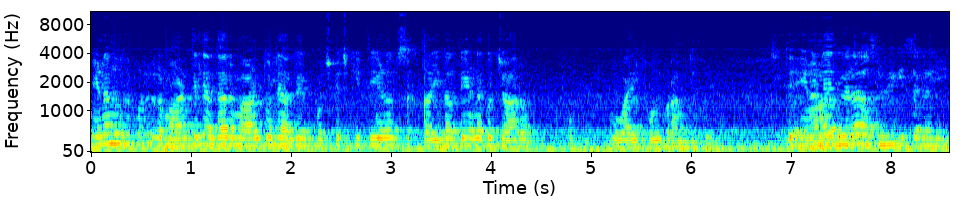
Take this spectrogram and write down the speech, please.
ਇਹਨਾਂ ਨੂੰ ਫਿਰ ਰਿਮਾਂਡ ਤੇ ਲਿਆਂਦਾ ਰਿਮਾਂਡ ਤੋਂ ਲਿਆਂਦੇ ਪੁੱਛਗਿੱਛ ਕੀਤੀ ਇਹਨਾਂ ਨੂੰ ਸਖਤਾਈ ਨਾਲ ਤੇ ਇਹਨਾਂ ਕੋਲ ਚਾਰ ਮੋਬਾਈਲ ਫੋਨ ਬਰਾਮਦ ਹੋਏ। ਤੇ ਇਹਨਾਂ ਨੇ ਵਗੈਰਾ ਹਾਸਲ ਵੀ ਕੀਤਾ ਗਿਆ ਜੀ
